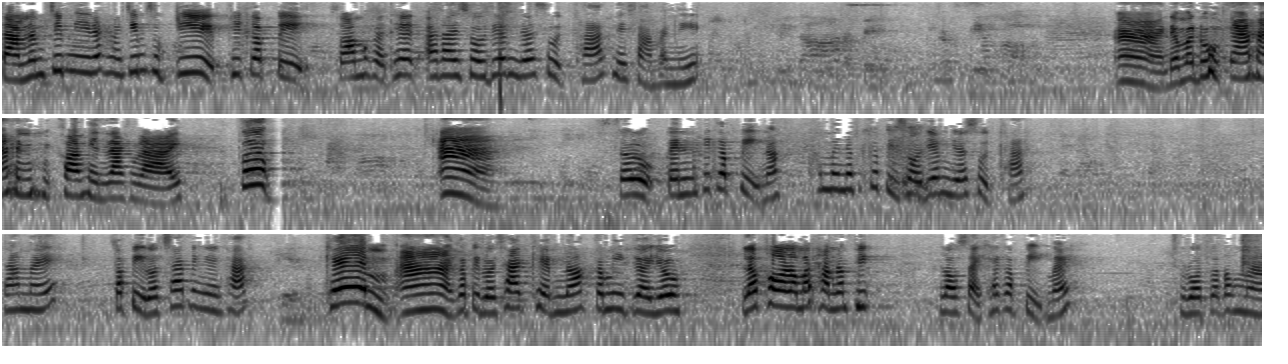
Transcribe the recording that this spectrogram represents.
สามน้ำจิ้มนี้นะคะ จิ้มสุกี้พริกกะปิซอสมะเขือเทศอะไรโซเดียมเยอะสุดคะในสามอันนี้อ่า เดี๋ยวมาดูกันความเห็นหลากหลายปึ๊บอ่า สรุปเป็นพริกกะปิเนาะทำไมน้ำพริกกะปิโซเดียมเยอะสุดคะทราบไหม กะปิรสชาติเป็นไงคะเค็มอ่ากะปิรสชาติเค็มเนาะก็มีเกลือเยอะแล้วพอเรามาทำน้ำพริก เราใส่แค่กะปิไหมชูรสก็ต้องมา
